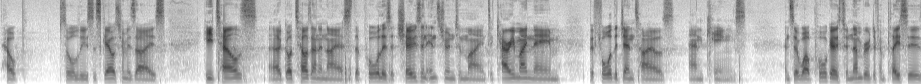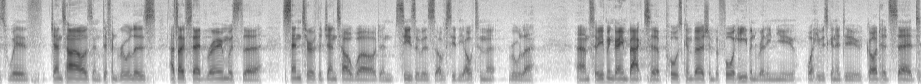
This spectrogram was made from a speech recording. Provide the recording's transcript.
help Saul lose the scales from his eyes, he tells, uh, God tells Ananias that Paul is a chosen instrument of mine to carry my name before the Gentiles and kings. And so while Paul goes to a number of different places with Gentiles and different rulers, as I've said, Rome was the center of the Gentile world, and Caesar was obviously the ultimate ruler. Um, so, even going back to Paul's conversion, before he even really knew what he was going to do, God had said,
